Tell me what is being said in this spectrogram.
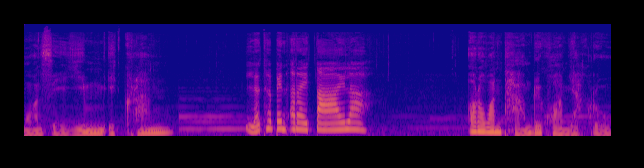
มรศรียิ้มอีกครั้ง แล้วเธอเป็นอะไรตายล่ะ อรวรันถามด้วยความอยากรู้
